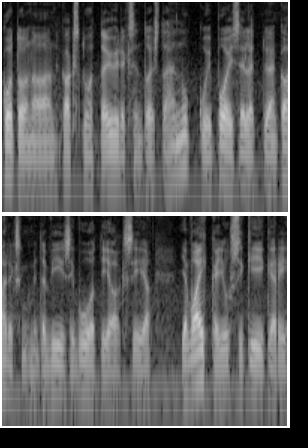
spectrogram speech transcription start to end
kotonaan 2019 hän nukkui pois elettyään 85-vuotiaaksi ja, ja vaikka Jussi Kiikeri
